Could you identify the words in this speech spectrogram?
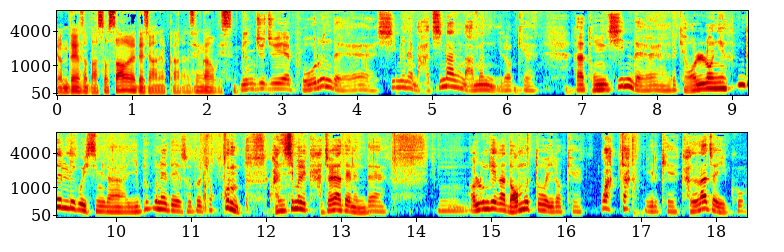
연대해서 맞서 싸워야 되지 않을까라는 생각하고 있습니다. 민주주의의 보루인데 시민의 마지막 남은 이렇게 동지인데 이렇게 언론이 흔들리고 있습니다. 이 부분에 대해서도 조금 관심을 가져야 되는데 음, 언론계가 너무 또 이렇게 꽉쫙 이렇게 갈라져 있고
